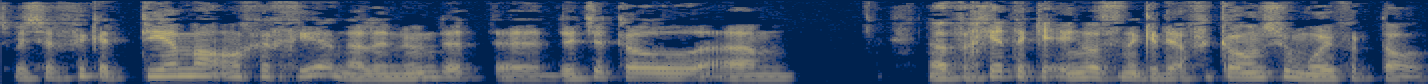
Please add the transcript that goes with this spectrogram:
spesifieke tema aangegee en hulle noem dit uh, digital um, Nou vergeet ek die Engels en ek het die Afrikaans so mooi vertaal.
